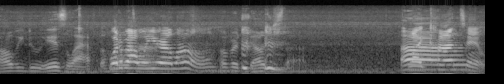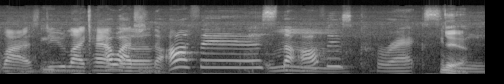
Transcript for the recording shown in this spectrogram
all we do is laugh. The What whole about when you're alone? over dumb stuff? Like Uh, content wise, do you like have I watch a, The Office. The Mm. Office cracks Yeah. me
